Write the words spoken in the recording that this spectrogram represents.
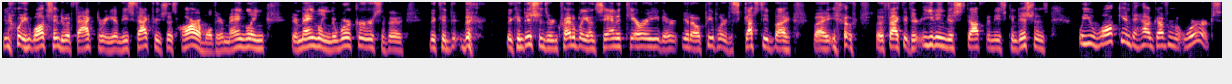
You know, when he walks into a factory and these factories just horrible. They're mangling, they're mangling the workers. The, the, the, the conditions are incredibly unsanitary. They're, you know, people are disgusted by, by, you know, the fact that they're eating this stuff in these conditions. Well, you walk into how government works.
